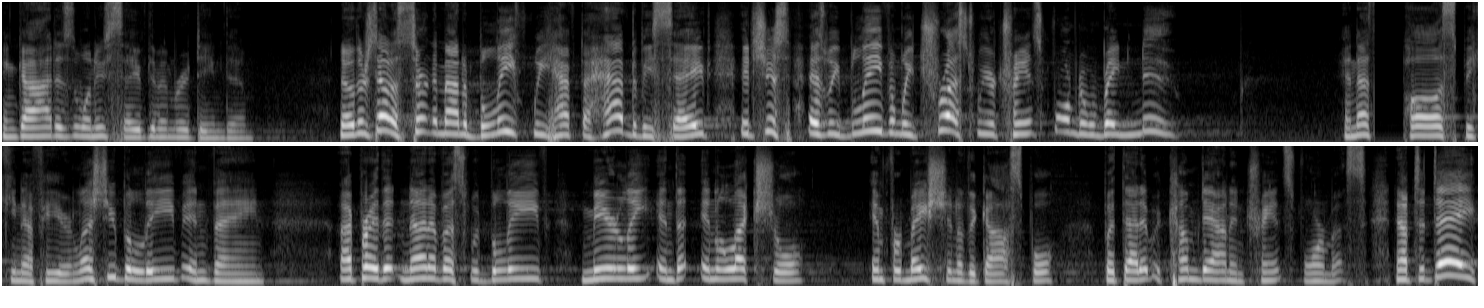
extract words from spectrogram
and God is the one who saved them and redeemed them. No, there's not a certain amount of belief we have to have to be saved. It's just as we believe and we trust, we are transformed and we're made new. And that's Paul is speaking of here. Unless you believe in vain, I pray that none of us would believe merely in the intellectual information of the gospel, but that it would come down and transform us. Now, today,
